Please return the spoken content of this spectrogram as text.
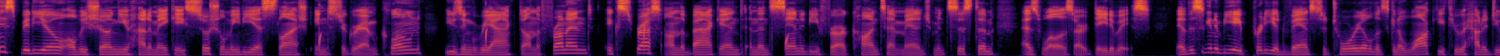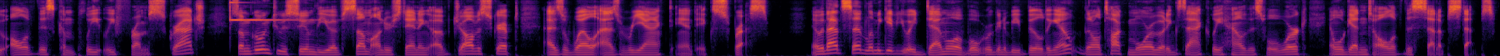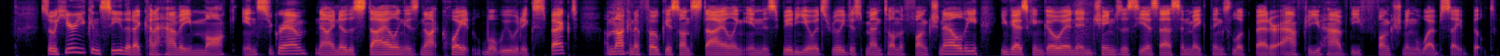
this video, I'll be showing you how to make a social media slash Instagram clone using React on the front end, Express on the back end, and then Sanity for our content management system, as well as our database. Now, this is going to be a pretty advanced tutorial that's going to walk you through how to do all of this completely from scratch. So I'm going to assume that you have some understanding of JavaScript as well as React and Express. Now, with that said, let me give you a demo of what we're going to be building out. Then I'll talk more about exactly how this will work, and we'll get into all of the setup steps. So here you can see that I kind of have a mock Instagram. Now I know the styling is not quite what we would expect. I'm not going to focus on styling in this video. It's really just meant on the functionality. You guys can go in and change the CSS and make things look better after you have the functioning website built.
